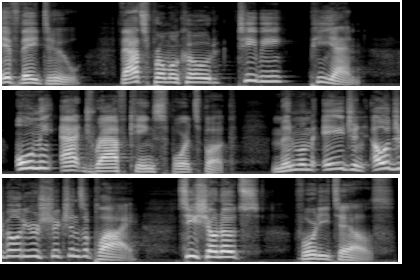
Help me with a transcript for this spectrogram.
if they do. That's promo code TBPN. Only at DraftKings Sportsbook. Minimum age and eligibility restrictions apply. See show notes for details.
